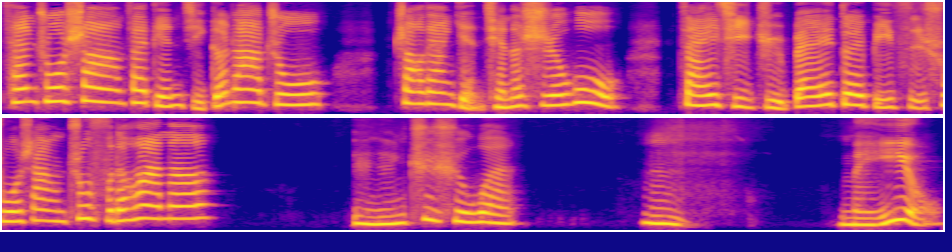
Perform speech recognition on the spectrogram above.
餐桌上再点几根蜡烛，照亮眼前的食物，在一起举杯，对彼此说上祝福的话呢？云云继续问：“嗯，没有。”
